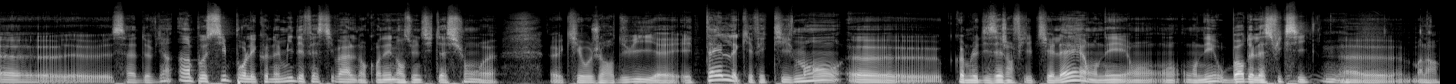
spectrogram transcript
euh, ça devient impossible pour l'économie des festivals. Donc on est dans une situation euh, euh, qui aujourd'hui est, est telle qu'effectivement, euh, comme le disait Jean-Philippe Thielet, on est, on, on est au bord de l'asphyxie. Euh, voilà.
